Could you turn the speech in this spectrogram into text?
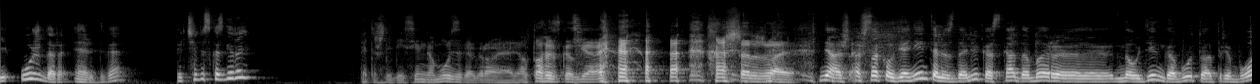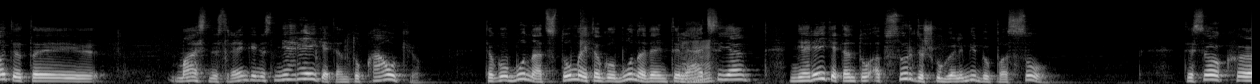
į uždarą erdvę ir čia viskas gerai. Bet aš tai teisinga muzika groja, dėl to viskas gerai. aš šaržuoju. Ne, aš, aš sakau, vienintelis dalykas, ką dabar e, naudinga būtų apriboti, tai masinius renginius, nereikia ten tų kaukių. Tegul būna atstumai, tegul būna ventiliacija. Mhm Nereikia ten tų absurdiškų galimybių pasų. Tiesiog e,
